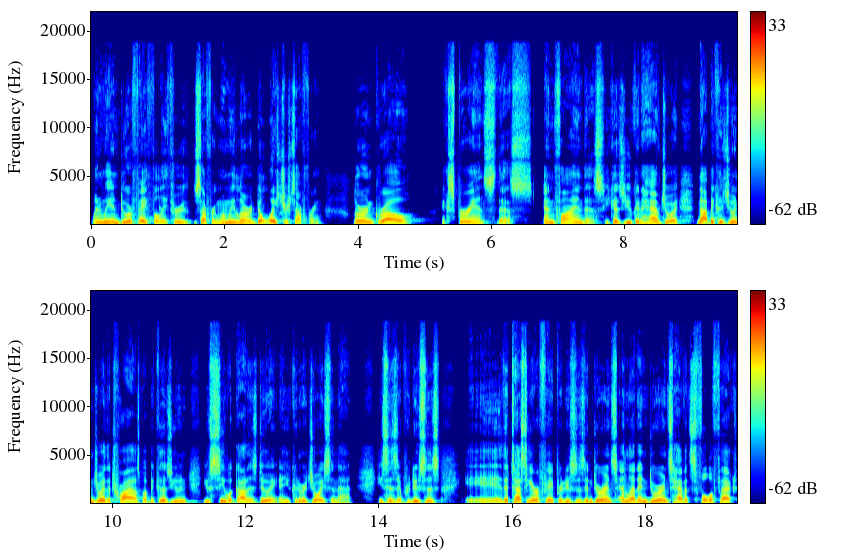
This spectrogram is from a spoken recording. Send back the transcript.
when we endure faithfully through suffering, when we learn. Don't waste your suffering. Learn, grow, experience this and find this because you can have joy not because you enjoy the trials but because you you see what God is doing and you can rejoice in that. He says it produces the testing of our faith produces endurance and let endurance have its full effect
